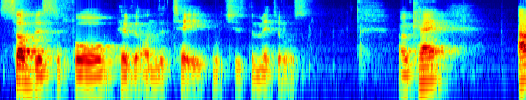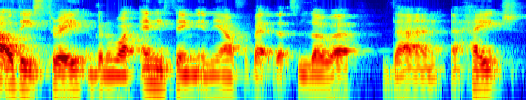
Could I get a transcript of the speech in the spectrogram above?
Sublist of 4, pivot on the T, which is the middles. Okay, out of these three, I'm going to write anything in the alphabet that's lower than a H,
